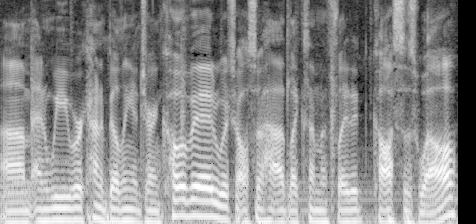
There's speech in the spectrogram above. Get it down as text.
Um, and we were kind of building it during COVID, which also had like some inflated costs as well.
